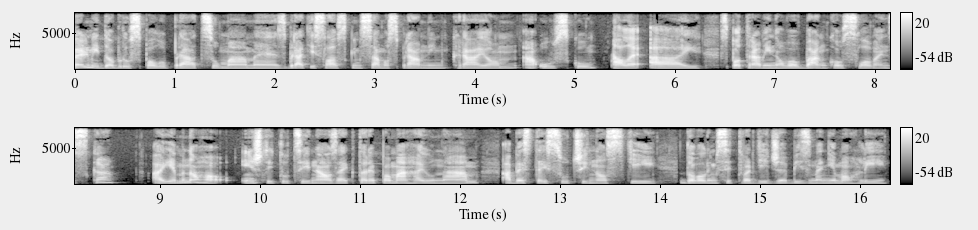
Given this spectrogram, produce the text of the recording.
Veľmi dobrú spoluprácu máme s Bratislavským samozprávnym krajom a Slovensku, ale aj s Potravinovou bankou Slovenska. A je mnoho inštitúcií naozaj, ktoré pomáhajú nám a bez tej súčinnosti dovolím si tvrdiť, že by sme nemohli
